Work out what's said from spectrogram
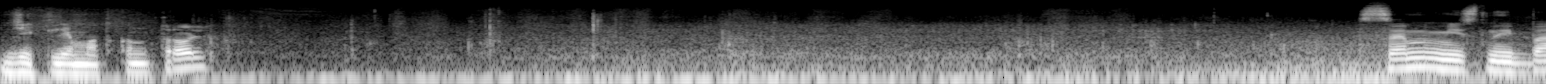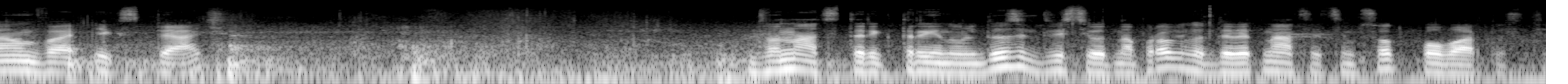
Є клімат-контроль. Семимісний BMW X5. 12 рік 3.0 дизель, 201 пробігу, 19700 по вартості.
